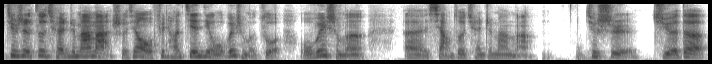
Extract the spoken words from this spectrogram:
就是做全职妈妈，首先我非常坚定我为什么做，我为什么呃想做全职妈妈，就是觉得。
